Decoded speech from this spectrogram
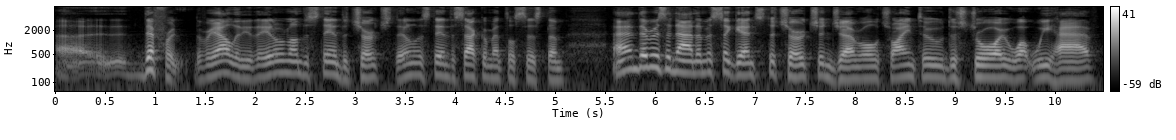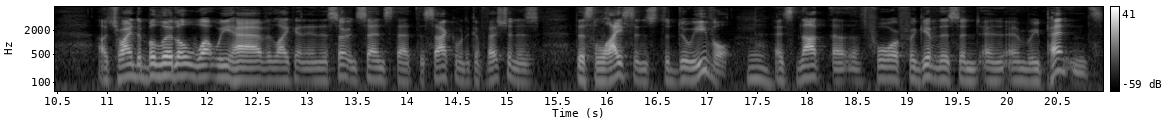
uh, different. The reality. They don't understand the church. They don't understand the sacramental system, and there is an animus against the church in general, trying to destroy what we have, uh, trying to belittle what we have, and like in, in, a certain sense that the sacrament of confession is this license to do evil. Mm. It's not uh, for forgiveness and, and, and repentance.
